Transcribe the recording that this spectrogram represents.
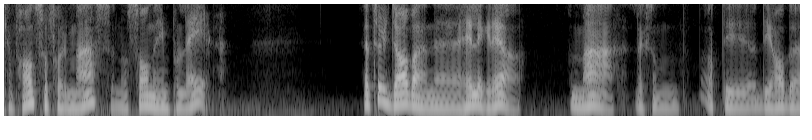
Hvem faen som får med seg noe sånt inn på leiren? Jeg trodde da var en eh, hele greia med liksom, at de, de hadde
